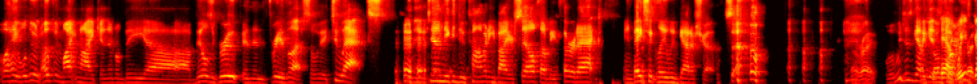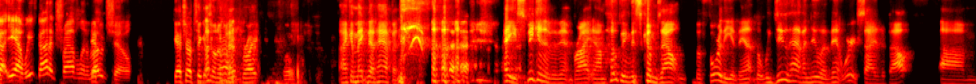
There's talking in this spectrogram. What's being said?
well, hey, we'll do an open mic night, and it'll be uh, uh, Bill's group, and then the three of us. So it'll be two acts. And then Tim, you can do comedy by yourself. That'll be a third act, and basically we've got a show. So All right. well, we just got to get so Yeah, started. we've got yeah, we've got a traveling Yeah. road show. Catch our tickets on That's right. Eventbrite. I can make that happen. hey, speaking of Eventbrite, I'm hoping this comes out before the event, but we do have a new event we're excited about. Um,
